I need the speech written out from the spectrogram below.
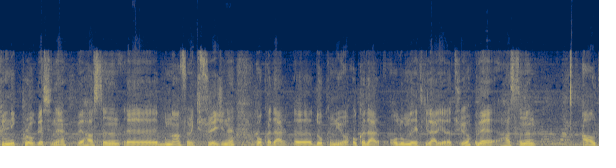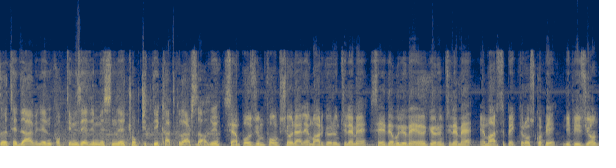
klinik progresine ve hastanın e, bundan sonraki sürecine o kadar e, dokunuyor, o kadar olumlu etkiler yaratıyor ve hastanın aldığı tedavilerin optimize edilmesinde çok ciddi katkılar sağlıyor. Sempozyum fonksiyonel MR görüntüleme, SWE görüntüleme, MR spektroskopi, difüzyon,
